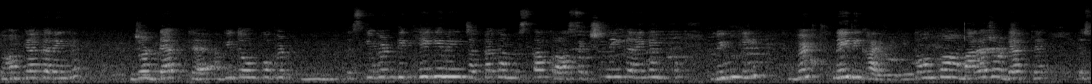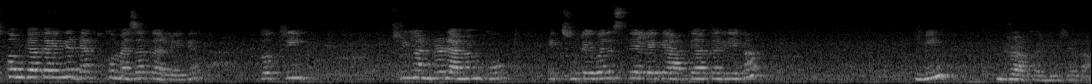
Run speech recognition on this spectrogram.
तो हम क्या करेंगे? जो डेप्थ है, अभी तो हमको विड इसकी विड्थ दिखेगी नहीं, जब तक हम इसका क्रॉस सेक्शन नहीं करेंगे, हमको बीम की विथ नहीं दिखाई देगी। तो हमको हमारा जो डेप्थ है, इसको हम क्या करेंगे? डेप्थ को मेज़र कर लेंगे। तो थ्री 300 हंड्रेड mm को एक सुटेबल स्केल लेके आप क्या करिएगा? बीम ड्रा कर लीजिएगा।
